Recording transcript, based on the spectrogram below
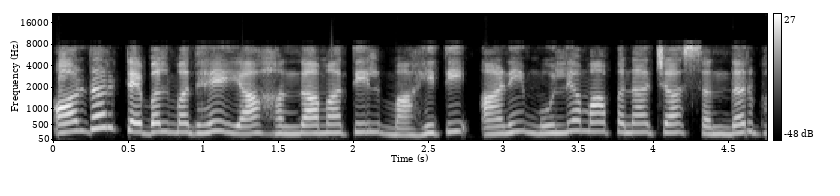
ऑर्डर टेबलमध्ये या हंगामातील माहिती आणि मूल्यमापनाच्या संदर्भ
